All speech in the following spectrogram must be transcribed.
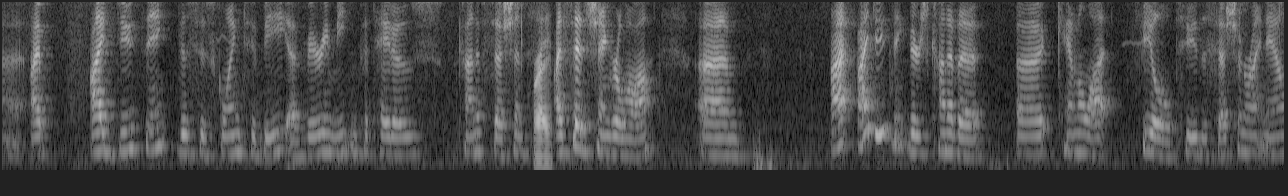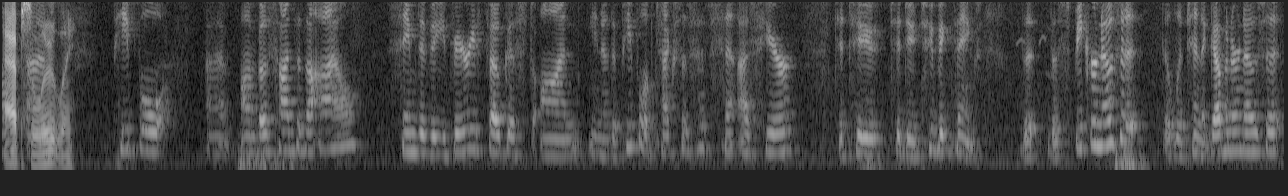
uh, I I do think this is going to be a very meat and potatoes kind of session. Right. I said Shangri La. Um, I I do think there's kind of a, a Camelot feel to the session right now. Um, Absolutely. people uh, on both sides of the aisle seem to be very focused on, you know, the people of Texas have sent us here to, to, to do two big things. The, the speaker knows it, the lieutenant governor knows it,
